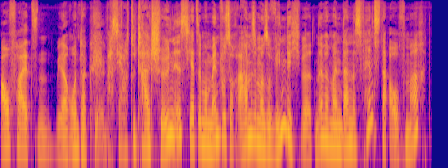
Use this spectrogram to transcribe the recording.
aufheizen, wieder runterkühlen. Was ja auch total schön ist, jetzt im Moment, wo es auch abends immer so windig wird, ne, wenn man dann das Fenster aufmacht,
